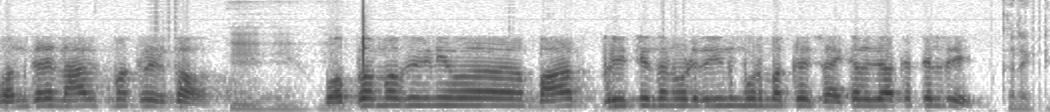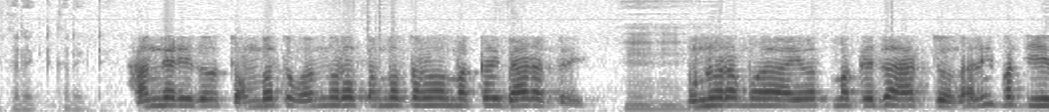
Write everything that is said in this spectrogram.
ಒಂದ್ ಕಡೆ ನಾಲ್ಕು ಮಕ್ಳು ಇರ್ತಾವ. ಒಬ್ಬ ಮಗುಗೆ ನೀವು ಬಾಳ ಪ್ರೀತಿಯಿಂದ ನೋಡಿದ್ರೆ ಇನ್ ಮೂರ್ ಮಕ್ಳಿಗೆ ಸೈಕಲ್ ಜಾಕತ್ತಿಲ್ರಿ ಕರೆಕ್ಟ್ ಕರೆಕ್ಟ್ ಕರೆಕ್ಟ್ ಹಂಗಾರಿ ಇದು ತೊಂಬತ್ತು ಒಂದೂರ ತೊಂಬತ್ತೊಂಬತ್ತು ಮಕ್ಳಿಗೆ ಬೇಡ ಅಂತ್ರಿ. ಮುನ್ನೂರ ಐವತ್ ಮಕ್ಳಿದ್ರೆ ಹಾಕ್ತೀವಿ ಅಲ್ಲಿ ಮತ್ತೆ ಈ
